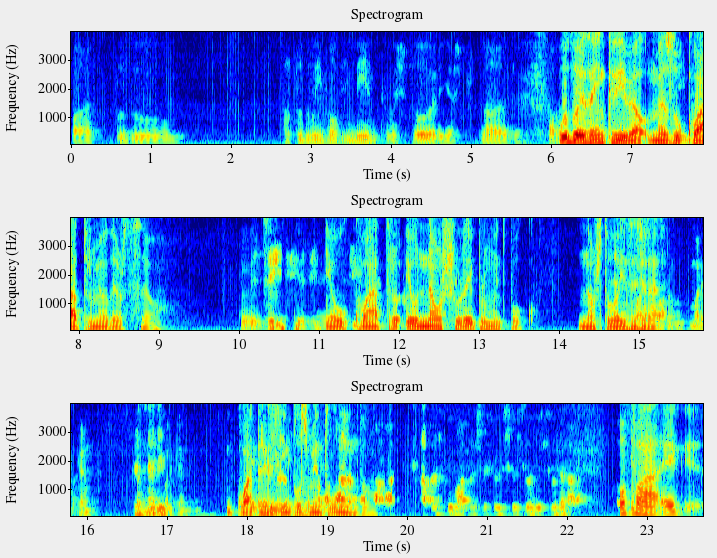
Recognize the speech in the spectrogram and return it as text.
opa, tudo, opa, todo o envolvimento, a história, as personagens. O 2 é incrível, mas o 4, meu Deus do céu. Pois é, Sim, pois é. Eu o 4, eu não chorei por muito pouco. Não estou a exagerar. Foi muito marcante. É sério? marcante. O 4 é simplesmente lindo. Opa, é,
